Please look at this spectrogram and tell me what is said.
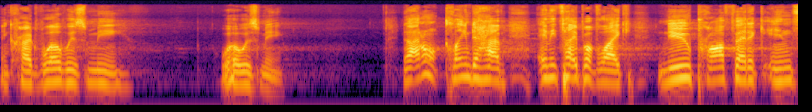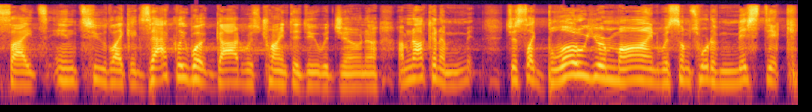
and cried, Woe is me! Woe is me! Now, I don't claim to have any type of like new prophetic insights into like exactly what God was trying to do with Jonah. I'm not going to just like blow your mind with some sort of mystic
